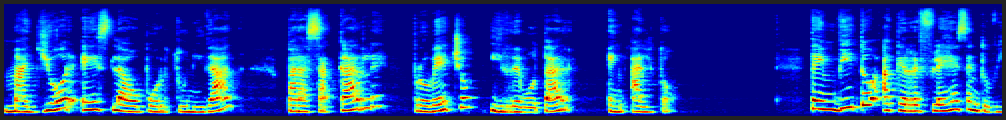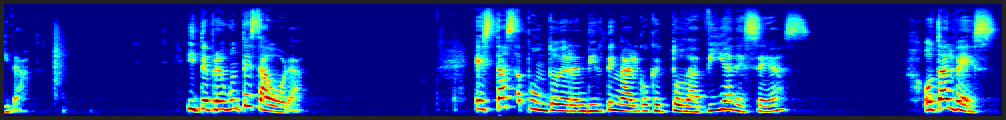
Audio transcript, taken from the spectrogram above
mayor es la oportunidad para sacarle provecho y rebotar en alto. Te invito a que reflejes en tu vida y te preguntes ahora, ¿estás a punto de rendirte en algo que todavía deseas? O tal vez,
